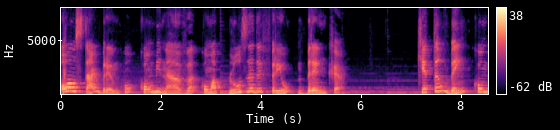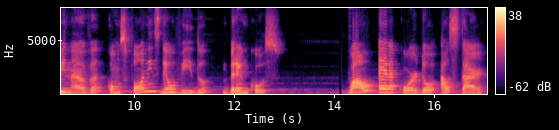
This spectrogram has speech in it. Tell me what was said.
O all-star branco combinava com a blusa de frio branca, que também combinava com os fones de ouvido brancos. Qual era a cor do all-star,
